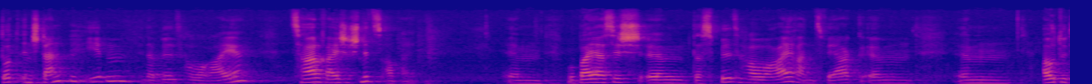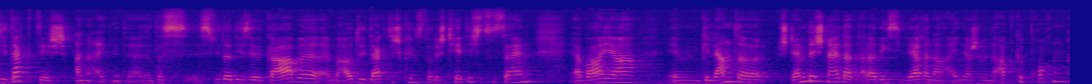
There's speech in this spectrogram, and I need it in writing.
dort entstanden eben in der Bildhauerei zahlreiche Schnitzarbeiten. Ähm, wobei er sich ähm, das Bildhauereihandwerk ähm, ähm, autodidaktisch aneignete. Also das ist wieder diese Gabe, ähm, autodidaktisch künstlerisch tätig zu sein. Er war ja ähm, gelernter Stempelschneider, hat allerdings die Lehre nach einem Jahr schon wieder abgebrochen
